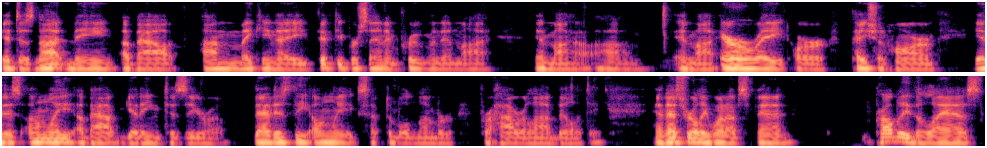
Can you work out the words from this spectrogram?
It does not mean about I'm making a 50% improvement in my in my um, in my error rate or patient harm. It is only about getting to zero. That is the only acceptable number for high reliability. And that's really what I've spent probably the last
